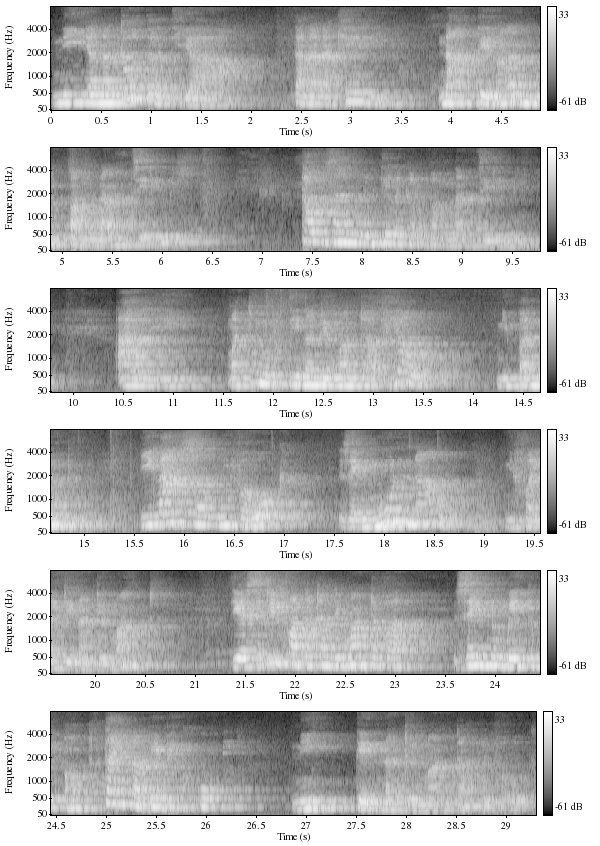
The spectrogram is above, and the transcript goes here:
Ny Anatôta dia tanàna kely nahaterahany ny mpaminany Jeremia. Tao izany no teraka ny mpaminany Jeremia, ary matoa nofidin'Andriamanitra avy ao ny mpanompony hilaza amin'ny vahoaka izay monina ao ny fahendren'Andriamanitra, dia satria fantatr'Andriamanitra fa izay no mety hampitaina bebe kokoa. ny tenin'Andriamanitra amin'ireo vahoaka.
